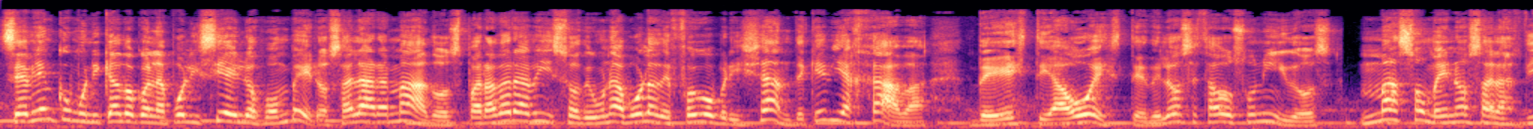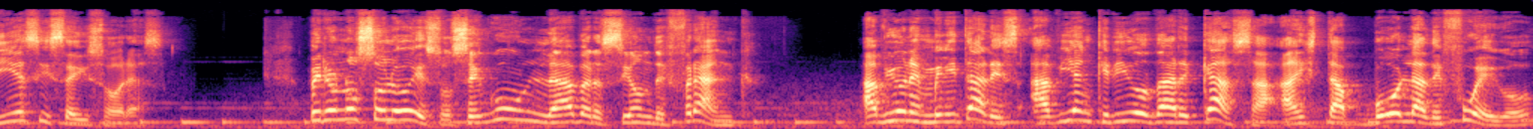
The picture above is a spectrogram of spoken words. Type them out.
se habían comunicado con la policía y los bomberos alarmados para dar aviso de una bola de fuego brillante que viajaba de este a oeste de los Estados Unidos más o menos a las 16 horas. Pero no solo eso, según la versión de Frank, aviones militares habían querido dar caza a esta bola de fuego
